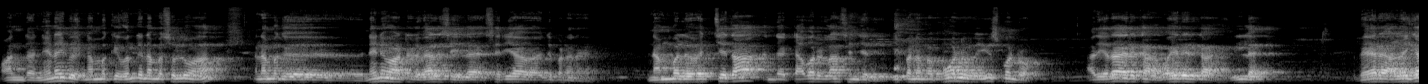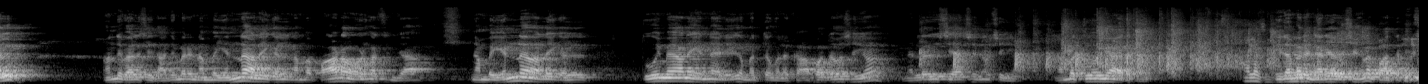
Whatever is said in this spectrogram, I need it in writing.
அந்த நினைவு நமக்கு வந்து நம்ம சொல்லுவோம் நமக்கு நினைவாற்றல் வேலை செய்யல சரியாக இது பண்ணல. நம்மளை வச்சு தான் இந்த டவர்லாம் செஞ்சது. இப்போ நம்ம ஃபோன் யூஸ் பண்ணுறோம் அது எதாவது இருக்கா? ஒயர் இருக்கா? இல்லை. வேறு அலைகள் வந்து வேலை செய்யுது. அதேமாதிரி நம்ம என்ன அலைகள் நம்ம பாடம் ஒழுங்காக செஞ்சால் நம்ம என்ன அலைகள் தூய்மையான எண்ணெய் அலைகள் மற்றவங்களை காப்பாற்றவும் செய்யும் நல்லது ஷேர் செய்யவும் செய்யும். நம்ம தூய்மையாக இருக்கணும். நல்லா சார். இதே மாதிரி நிறைய விஷயங்களை பார்த்துட்டு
